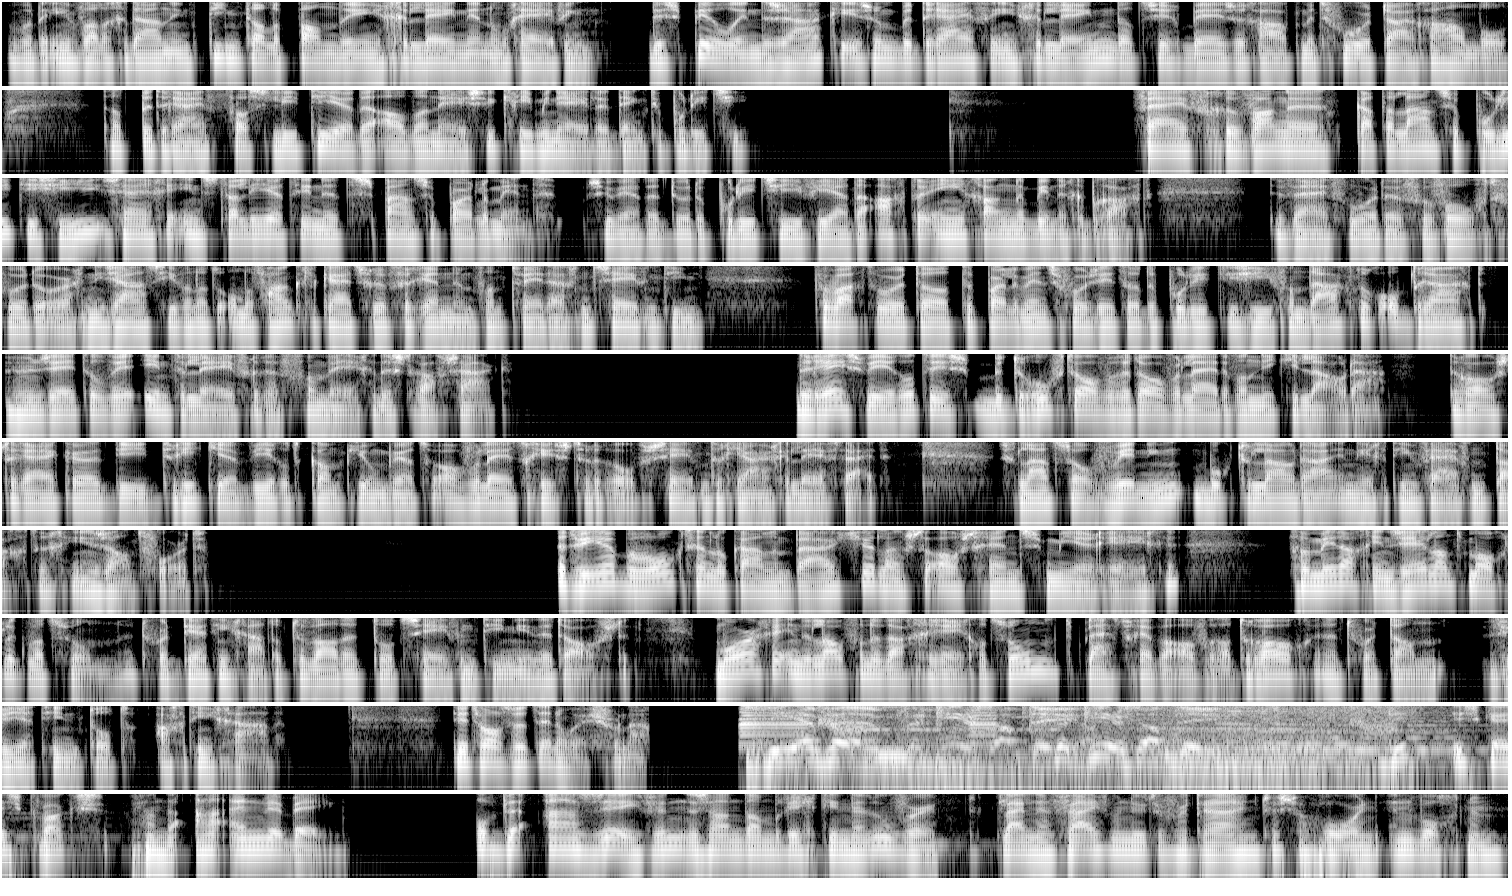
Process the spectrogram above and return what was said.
Er worden invallen gedaan in tientallen panden in Geleen en omgeving. De spil in de zaak is een bedrijf in Geleen... dat zich bezighoudt met voertuigenhandel. Dat bedrijf faciliteerde Albanese criminelen, denkt de politie. Vijf gevangen Catalaanse politici zijn geïnstalleerd in het Spaanse parlement. Ze werden door de politie via de achteringang naar binnen gebracht. De vijf worden vervolgd voor de organisatie van het onafhankelijkheidsreferendum van 2017. Verwacht wordt dat de parlementsvoorzitter de politici vandaag nog opdraagt hun zetel weer in te leveren vanwege de strafzaak. De racewereld is bedroefd over het overlijden van Niki Lauda. De Oostenrijker, die drie keer wereldkampioen werd, overleed gisteren op 70-jarige leeftijd. Zijn laatste overwinning boekte Lauda in 1985 in Zandvoort. Het weer bewolkt en lokaal een buitje, langs de oostgrens meer regen. Vanmiddag in Zeeland mogelijk wat zon. Het wordt 13 graden op de Wadden tot 17 in het oosten. Morgen in de loop van de dag geregeld zon. Het blijft vrijwel overal droog en het wordt dan 14 tot 18 graden. Dit was het NOS Journaal. ZFM, verkeersupdate. verkeersupdate. Dit is Kees Kwaks van de ANWB. Op de A7 Zaandam richting Den Oever. Kleine 5 minuten vertraging tussen Hoorn en Wochnum.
